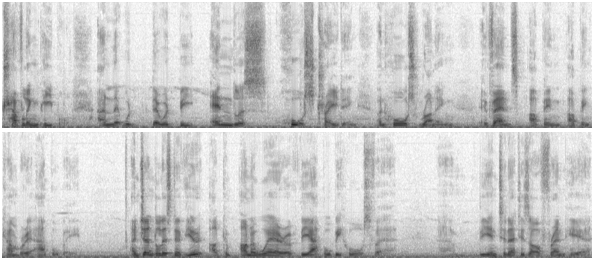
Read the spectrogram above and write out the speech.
traveling people and there would there would be endless horse trading and horse running events up in up in Cumbria Appleby and gentle listener if you're unaware of the Appleby Horse Fair um, the internet is our friend here.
